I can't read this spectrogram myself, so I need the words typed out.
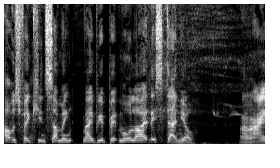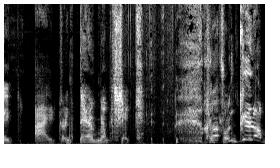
"I was thinking something maybe a bit more like this, Daniel. I I drink their milkshake. Try, Drink it up.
